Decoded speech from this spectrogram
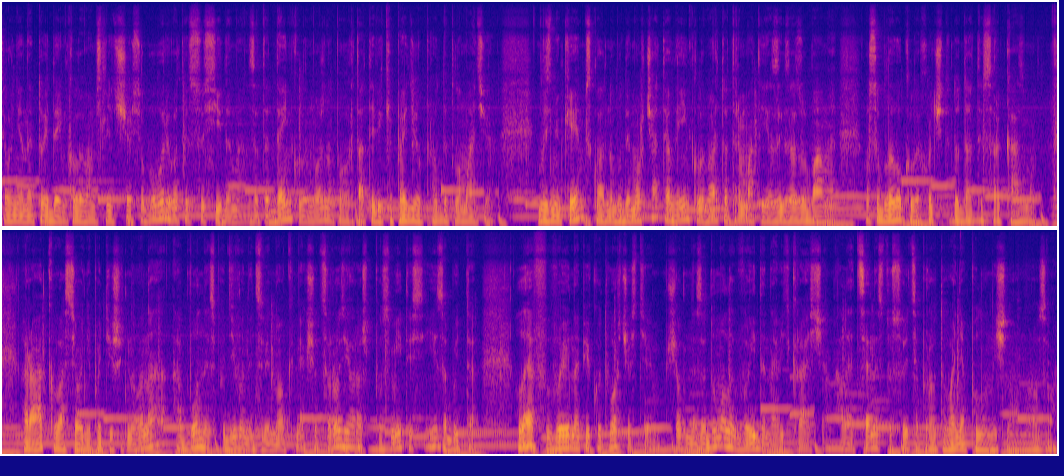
сьогодні не той день, коли вам слід щось обговорювати з сусідами, зате день, коли можна погортати Вікіпедію про дипломатію. Близнюки складно буде мовчати, але інколи варто тримати язик за зубами, особливо коли хочете додати сарказму. Рак вас сьогодні потішить новина або несподіваний дзвінок. Якщо це розіграш, посмійтесь і забудьте. Лев, ви на піку творчості, щоб не задумали, вийде навіть краще, але це не стосується приготування полуничного морозива.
